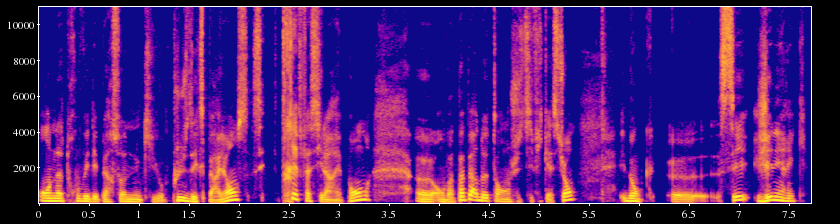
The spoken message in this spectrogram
on a trouvé des personnes qui ont plus d'expérience, c'est très facile à répondre, euh, on va pas perdre de temps en justification, et donc c'est générique.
